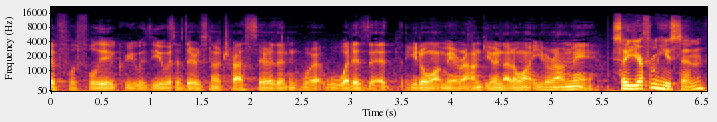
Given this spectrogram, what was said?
I fully agree with you if there's no trust there then what, what is it you don't want me around you and i don't want you around me So you're from Houston.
